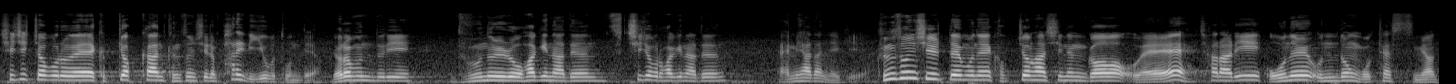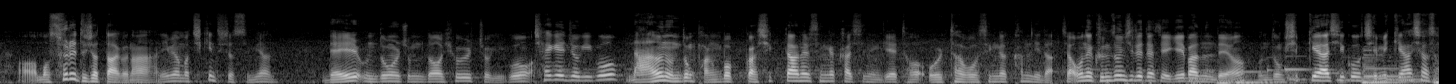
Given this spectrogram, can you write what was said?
실질적으로의 급격한 근손실은 8일 이후부터 온대요. 여러분들이 눈으로 확인하든 수치적으로 확인하든 애매하다는 얘기예요. 근손실 때문에 걱정하시는 거 외에 차라리 오늘 운동 못했으면 어, 뭐 술을 드셨다거나 아니면 뭐 치킨 드셨으면 내일 운동을 좀 더 효율적이고 체계적이고 나은 운동 방법과 식단을 생각하시는 게 더 옳다고 생각합니다. 자 오늘 근손실에 대해서 얘기해 봤는데요. 운동 쉽게 하시고 재밌게 하셔서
